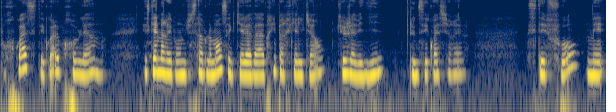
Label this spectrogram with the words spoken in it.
pourquoi? C'était quoi le problème? Et ce qu'elle m'a répondu simplement, c'est qu'elle avait appris par quelqu'un que j'avais dit je ne sais quoi sur elle. C'était faux, mais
